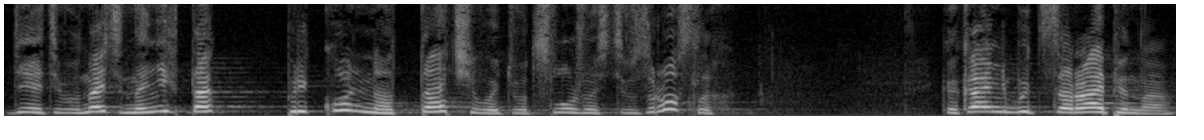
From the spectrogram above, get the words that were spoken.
дети, вы знаете, на них так прикольно оттачивать вот сложности взрослых. Какая-нибудь царапина,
